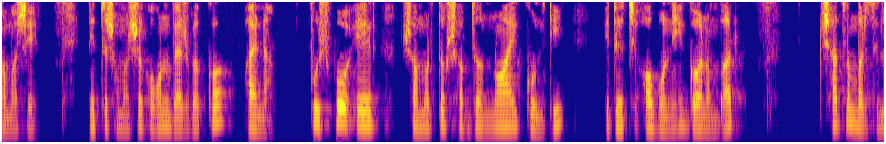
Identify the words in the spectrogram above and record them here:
সমাসে। নিত্য সমাসে কখনো ব্যাসবাক্য হয় না। পুষ্প এর সমর্থক শব্দ নয় কোনটি? এটি হচ্ছে অবনী গ নম্বর। সাত নম্বর ছিল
